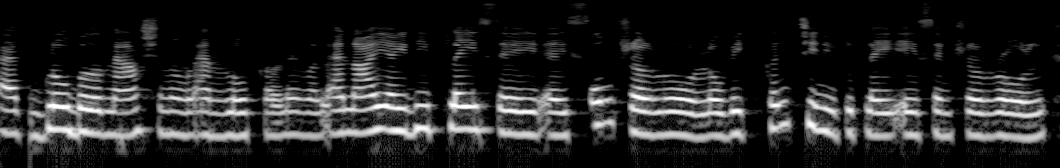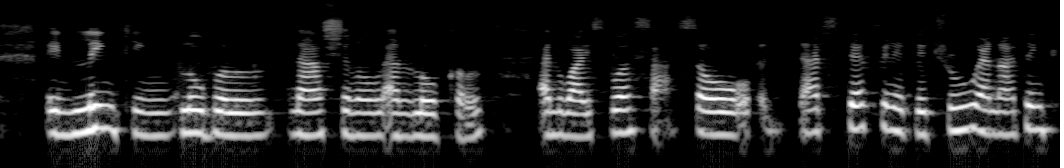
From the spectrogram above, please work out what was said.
at global, national, and local level. And IID plays a, a central role, or we continue to play a central role in linking global, national, and local and vice versa. So that's definitely true. And I think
